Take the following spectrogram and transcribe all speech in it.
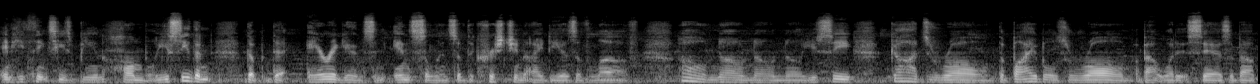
and he thinks he's being humble. You see the, the the arrogance and insolence of the Christian ideas of love. Oh no, no, no. You see, God's wrong. The Bible's wrong about what it says about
